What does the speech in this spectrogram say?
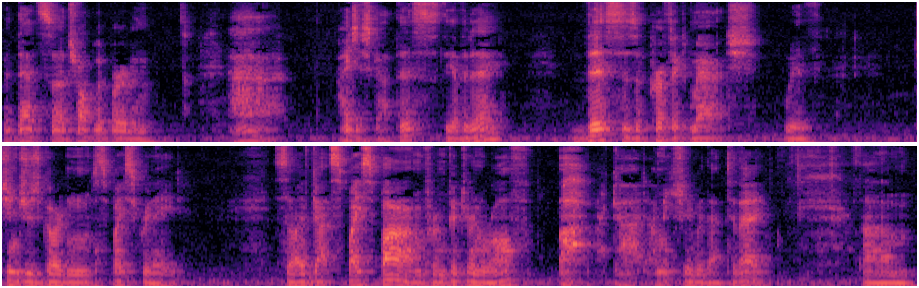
but that's uh, chocolate bourbon. Ah, I just got this the other day. This is a perfect match with Ginger's Garden Spice Grenade. So I've got Spice Bomb from Viktor and Rolf. Oh my God, I may shave with that today. Um,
